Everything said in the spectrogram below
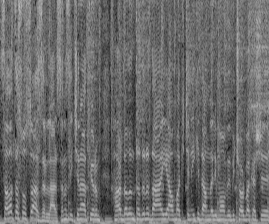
salata sosu hazırlarsınız. İçine atıyorum hardalın tadını daha iyi almak için iki damla limon ve bir çorba kaşığı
